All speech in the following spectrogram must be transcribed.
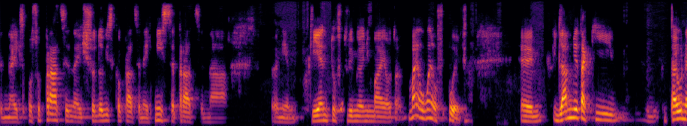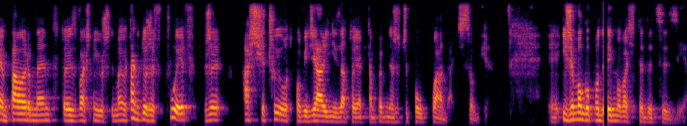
na ich sposób pracy, na ich środowisko pracy, na ich miejsce pracy, na nie wiem, klientów, z którymi oni mają, to mają, mają wpływ. I dla mnie taki pełny empowerment to jest właśnie już, mają tak duży wpływ, że aż się czują odpowiedzialni za to, jak tam pewne rzeczy poukładać sobie e, i że mogą podejmować te decyzje.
